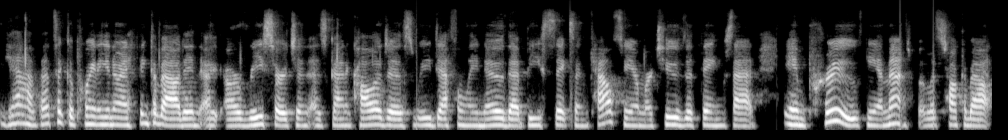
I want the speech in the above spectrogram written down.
Yeah, that's a good point. You know, I think about in uh, our research and as gynecologists, we definitely know that B6 and calcium are two of the things that improve PMS. But let's talk about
